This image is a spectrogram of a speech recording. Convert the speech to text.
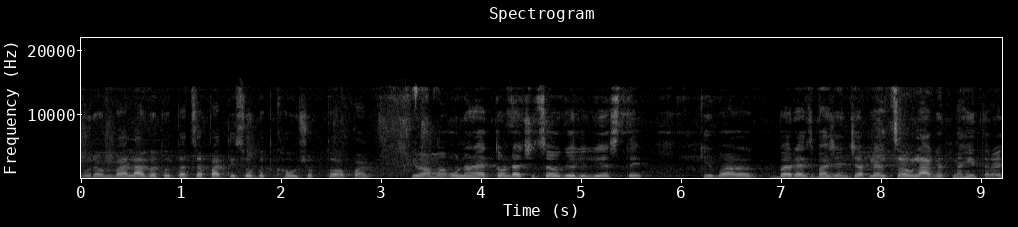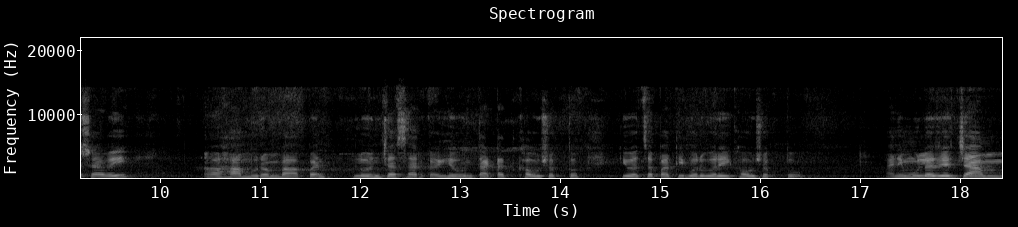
मुरंबा लागत होता. चपातीसोबत खाऊ शकतो आपण. किंवा मग उन्हाळ्यात तोंडाची चव गेलेली असते. किंवा बऱ्याच भाज्यांची आपल्याला चव लागत नाही तर अशा वेळी हा मुरंबा आपण लोणच्यासारखा घेऊन ताटात खाऊ शकतो. किंवा चपातीबरोबरही खाऊ शकतो. आणि मुलं जे जाम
